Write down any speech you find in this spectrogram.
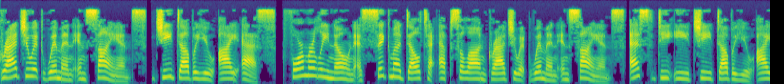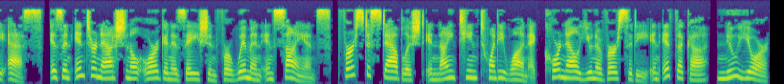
Graduate Women in Science GWIS, formerly known as Sigma Delta Epsilon Graduate Women in Science SDEGWIS, is an international organization for women in science, first established in 1921 at Cornell University in Ithaca, New York,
